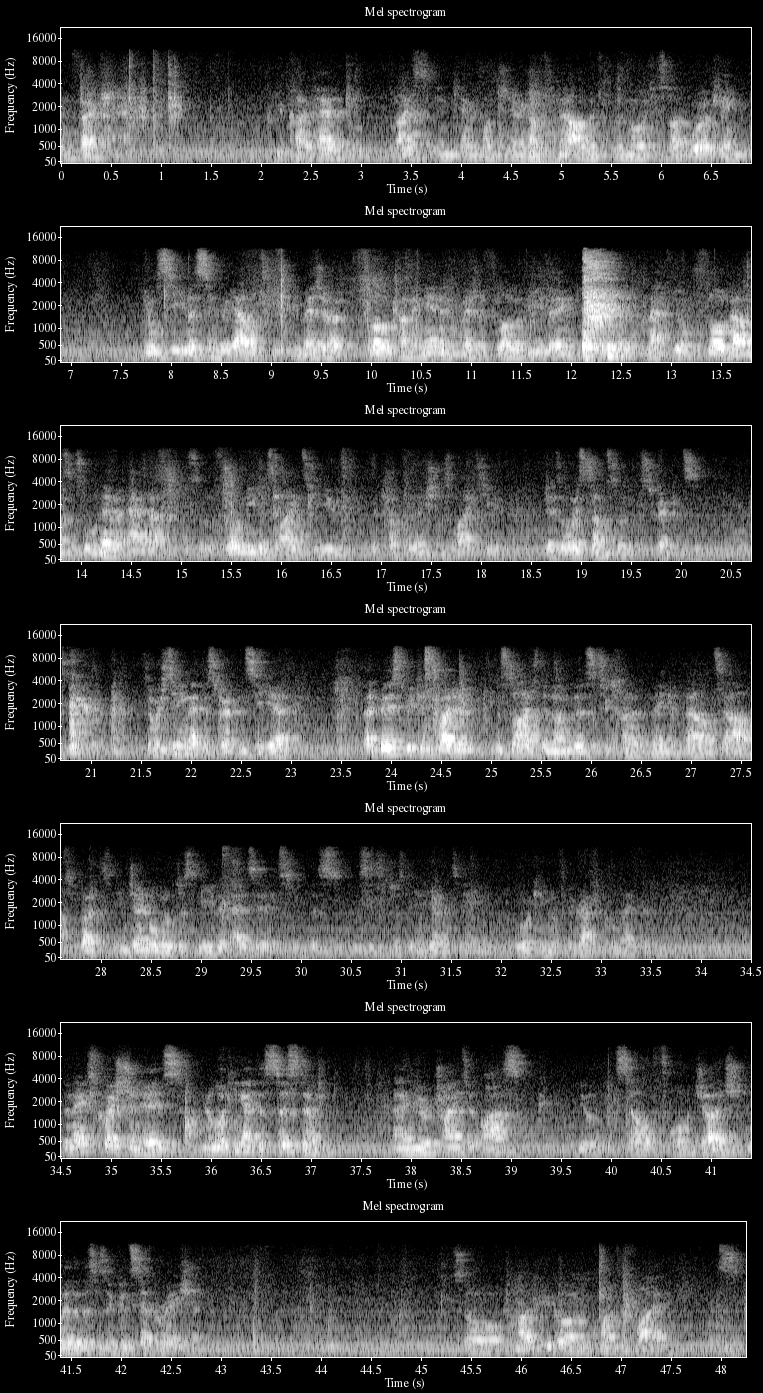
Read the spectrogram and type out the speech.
In fact, you kind of had it nice in chemical engineering up to now, but when the moment you start working, you'll see this in reality. You measure flow coming in and measure flow leaving, your flow balances will never add up. So the flow meters lie to you, calculations lie to you. There's always some sort of discrepancy. So we're seeing that discrepancy here. At best, we can try to massage the numbers to kind of make it balance out, but in general, we'll just leave it as is. This, this is just inherent in working with the graphical method. The next question is, you're looking at the system and you're trying to ask yourself or judge whether this is a good separation. So how do you go and quantify this?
